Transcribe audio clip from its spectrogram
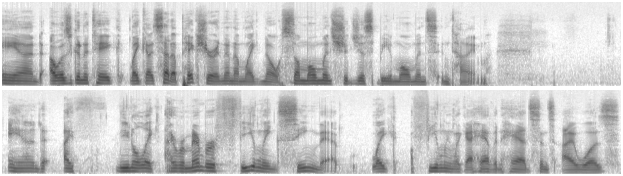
And I was gonna take, like I said, a picture, and then I'm like, no, some moments should just be moments in time. And I, th- you know, like I remember feeling, seeing that, like a feeling like I haven't had since I was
